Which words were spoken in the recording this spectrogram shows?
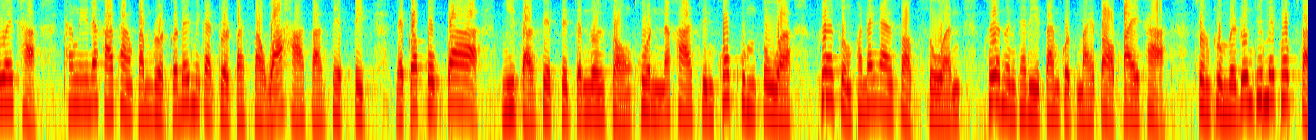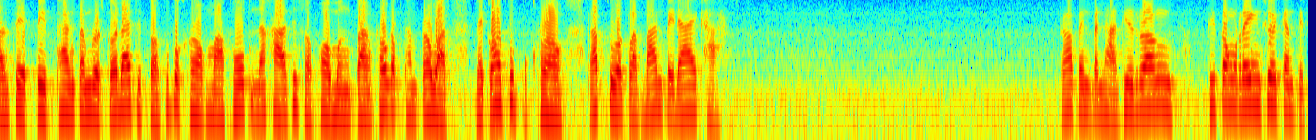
ด้วยค่ะ ทั้งนี้นะคะ ทางตำรวจก็ได้มีการตรวจปัสสาวะหาสารเสพติด และก็พบว่ามีสารเสพติดจำนวน 2 คนนะคะ จึงควบคุมตัว เพื่อส่งพนักงานสอบสวน เพื่อดำเนินคดีตามกฎหมายต่อไปค่ะ ส่วนกลุ่มวัยรุ่นที่ไม่พบสารเสพติดทางตำรวจก็ได้ติดต่อผู้ปกครองมาพบนะคะ ที่สพเมืองตรังพร้อมกับทำประวัติ และก็ให้ผู้ปกครองรับตัวกลับบ้านไปได้ค่ะก็เป็นปัญหาที่ร่องที่ต้องเร่งช่วยกันติด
